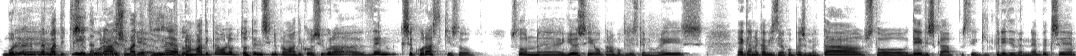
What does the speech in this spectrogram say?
Μπορεί να είναι ε, πνευματική, να μην είναι σωματική. Ναι, αυτό. πραγματικά όλο το τέννις είναι πραγματικό. Σίγουρα ε, δεν ξεκουράστηκε στο, στον ε, USA Open αποκλείστηκε νωρίς. Έκανε κάποιες διακοπές μετά. Στο Davis Cup στην Κρήτη δεν έπαιξε.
